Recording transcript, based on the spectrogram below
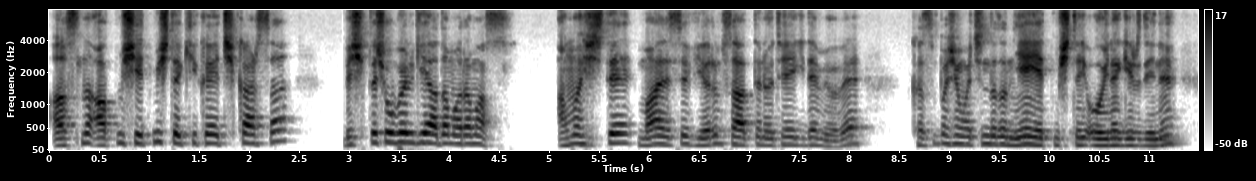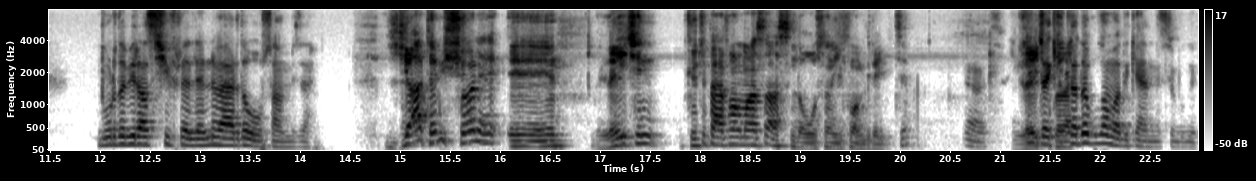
aslında 60-70 dakikaya çıkarsa Beşiktaş o bölgeye adam aramaz. Ama işte maalesef yarım saatten öteye gidemiyor ve Kasımpaşa maçında da niye 70'te oyuna girdiğini burada biraz şifrelerini verdi Oğuzhan bize. ya tabii şöyle e, Laiç'in kötü performansı aslında Oğuzhan'ı ilk 11'e gitti. Evet. Bir bu kadar- dakikada bulamadı kendisi bugün.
